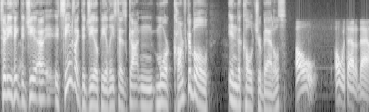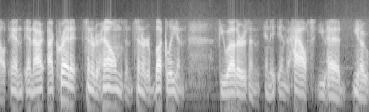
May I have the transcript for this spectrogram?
So, do you think the G? Uh, it seems like the GOP at least has gotten more comfortable in the culture battles. Oh, oh, without a doubt. And and I, I credit Senator Helms and Senator Buckley and a few others. And in, in the House, you had you know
